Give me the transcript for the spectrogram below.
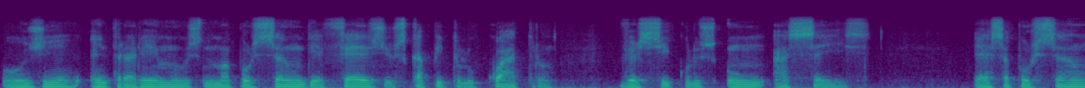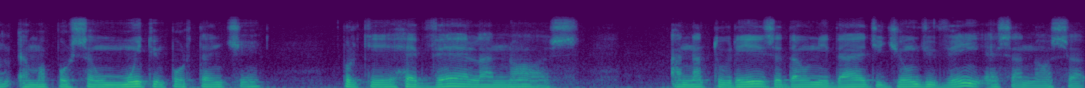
Hoje entraremos numa porção de Efésios, capítulo 4, versículos 1 a 6. Essa porção é uma porção muito importante porque revela a nós a natureza da unidade, de onde vem essa nossa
